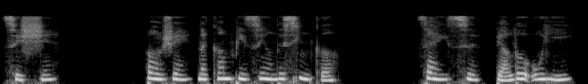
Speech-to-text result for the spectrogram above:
此时，鲍瑞那刚愎自用的性格，再一次表露无遗。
